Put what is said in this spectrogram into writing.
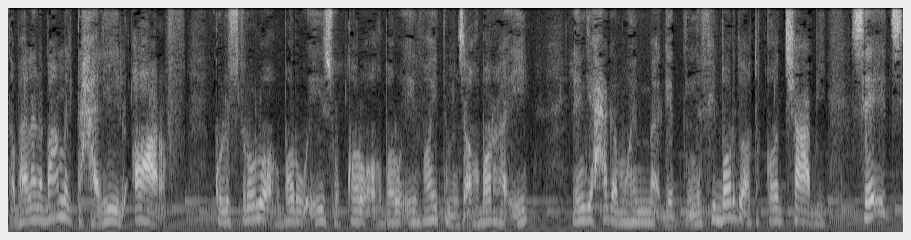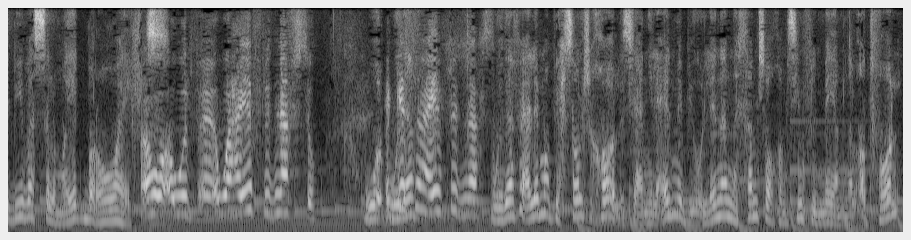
طب هل أنا بعمل تحاليل أعرف كوليستروله أخباره إيه سكره أخباره إيه فيتامينز أخبارها إيه؟ لأن دي حاجة مهمة جدا. إن في برضه اعتقاد شعبي سائد سيبيه بس لما يكبر هو هيخس. هو هيفرض نفسه. و- وده- الجسم هيفرض نفسه. وده فعليا ما بيحصلش خالص. يعني العلم بيقول لنا إن 55% من الأطفال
